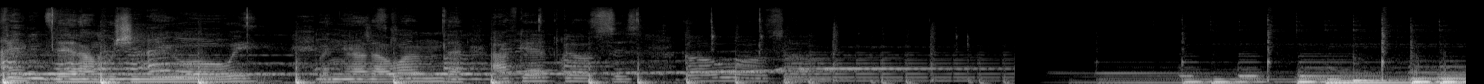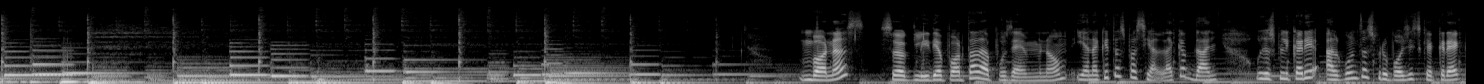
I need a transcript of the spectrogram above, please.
think that I'm pushing you away. When you're the one that I've kept closest. Go slow. Bones, sóc Lídia Porta de Posem Nom i en aquest especial de Cap d'Any us explicaré alguns dels propòsits que crec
